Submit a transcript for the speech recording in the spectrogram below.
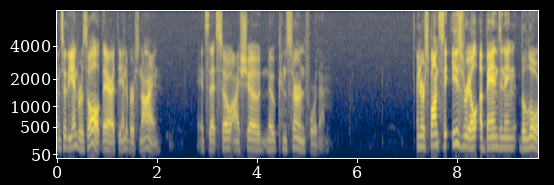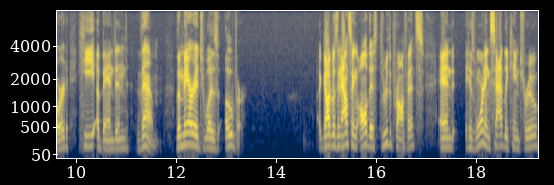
And so the end result there at the end of verse 9, it's that so I showed no concern for them. In response to Israel abandoning the Lord, he abandoned them. The marriage was over. God was announcing all this through the prophets, and his warning sadly came true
